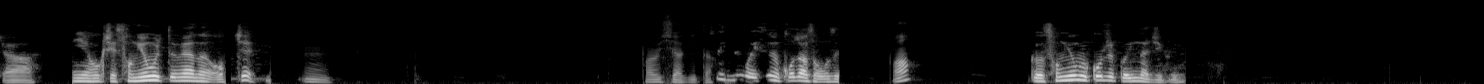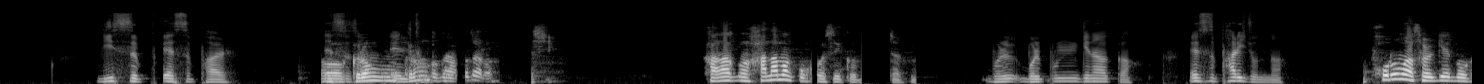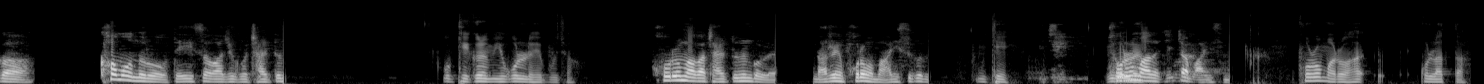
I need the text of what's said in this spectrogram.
자, 이 혹시 성유물 뜨면은 없지? 응. 바로 시작이다. 수 있는 거 있으면 꽂아서 오세요. 어? 그 성유물 꽂을 거 있나 지금? 리스 S8. 어 S4, 그런 L2. 그런 거 그냥 꽂아라. 하나 하나만 꽂을 수 있거든. 어차피. 뭘, 뭘 뿐긴 할까? S8이 좋나? 포르마 설계도가 커먼으로 돼 있어가지고 잘 뜨. 오케이, 그럼 이걸로 해보자. 포르마가 잘 뜨는 걸로. 해. 나중에 포르마 많이 쓰거든. 오케이. 포르마는 진짜 많이 씁니다. 포로마로 하, 골랐다.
